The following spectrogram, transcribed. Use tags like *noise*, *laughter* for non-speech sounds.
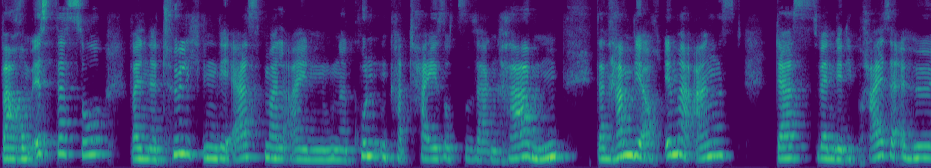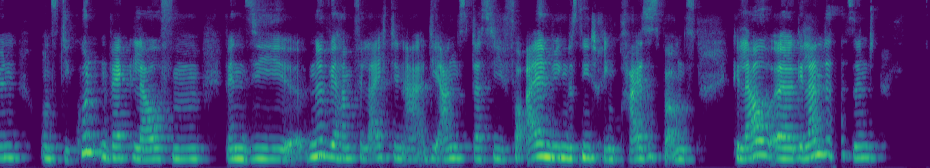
Warum ist das so? Weil natürlich, wenn wir erstmal eine Kundenkartei sozusagen haben, dann haben wir auch immer Angst, dass wenn wir die Preise erhöhen, uns die Kunden weglaufen, wenn sie, ne, wir haben vielleicht den, die Angst, dass sie vor allem wegen des niedrigen Preises bei uns gelau, äh, gelandet sind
